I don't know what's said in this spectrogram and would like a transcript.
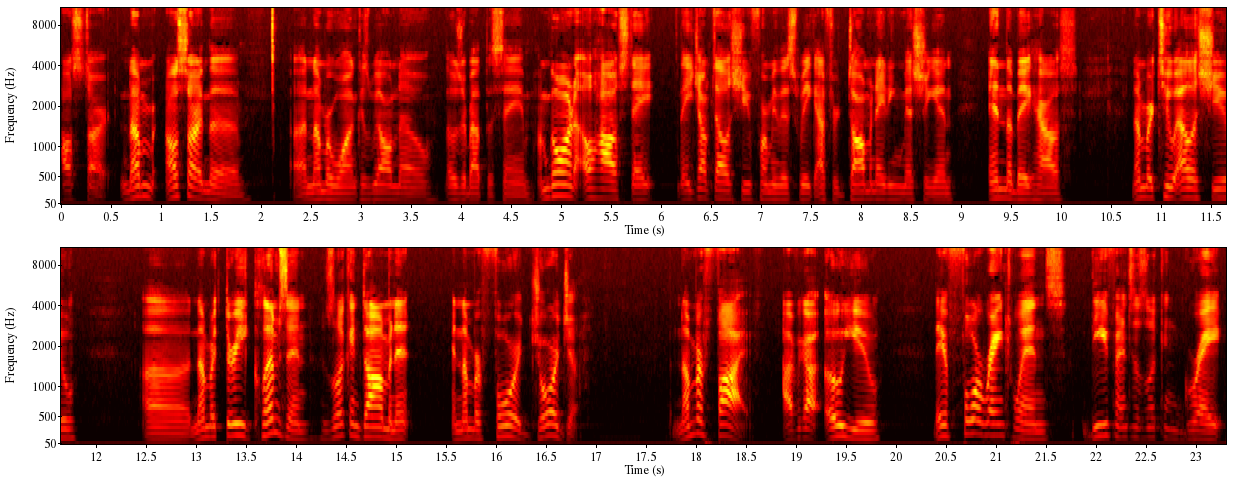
I'll start. Number, I'll start in the uh, number one because we all know those are about the same. I'm going to Ohio State. They jumped LSU for me this week after dominating Michigan in the Big House. Number two, LSU. Uh, number three, Clemson, who's looking dominant, and number four, Georgia. Number five, I've got OU. They have four ranked wins. Defense is looking great.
